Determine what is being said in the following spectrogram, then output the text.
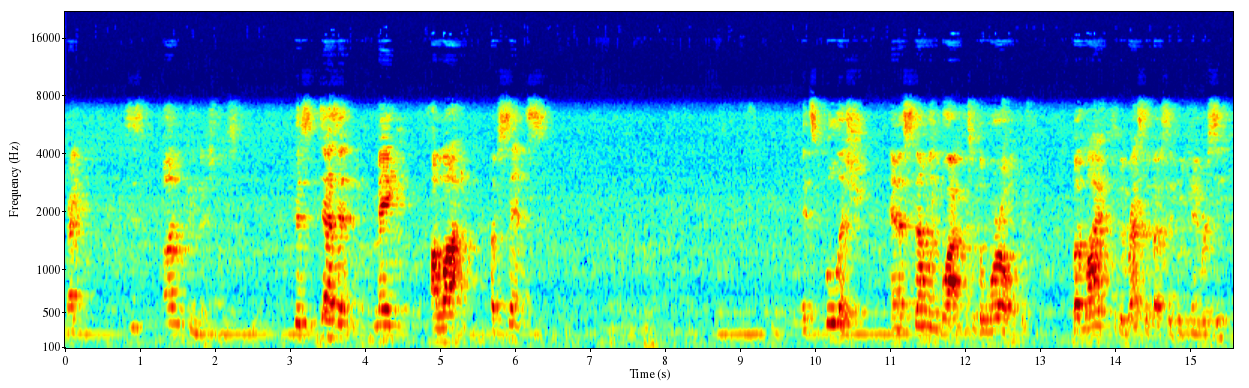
right? This is unconventionalism. This doesn't make a lot of sense. It's foolish and a stumbling block to the world, but life to the rest of us if we can receive it.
